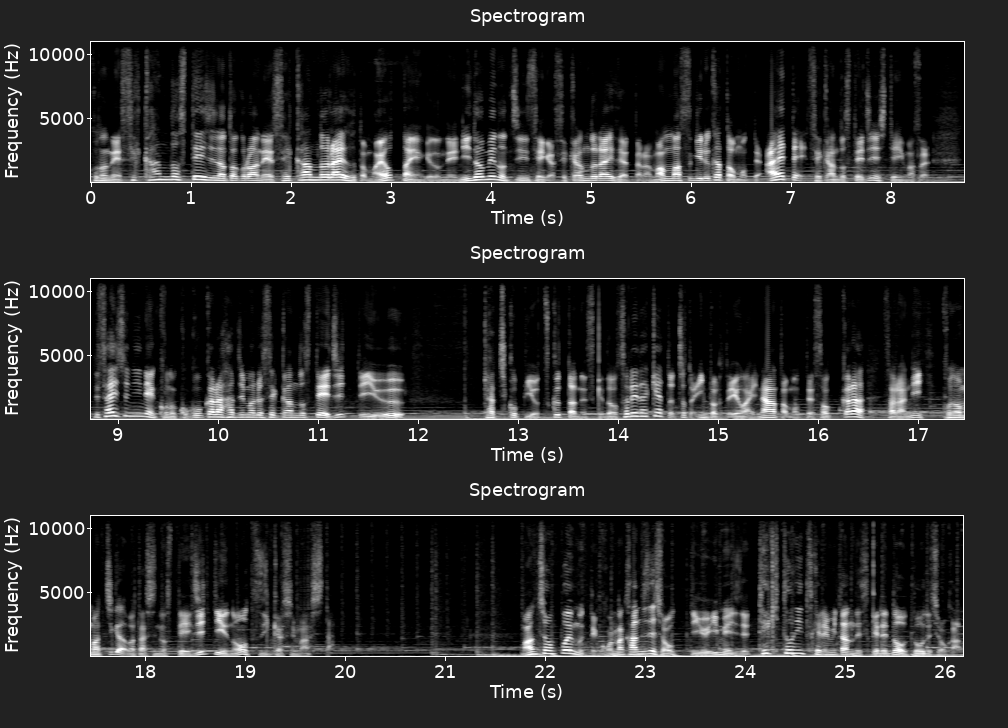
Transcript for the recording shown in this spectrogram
このねセカンドステージのところはねセカンドライフと迷ったんやけどね2度目の人生がセカンドライフやったらまんますぎるかと思ってあえてセカンドステージにしています。で最初にねこのここから始まるセカンドステージっていうキャッチコピーを作ったんですけどそれだけだとちょっとインパクト弱いなと思ってそこからさらにこの街が私のステージっていうのを追加しました。マンションポエムってこんな感じでしょっていうイメージで適当につけてみたんですけれどどうでしょうか？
